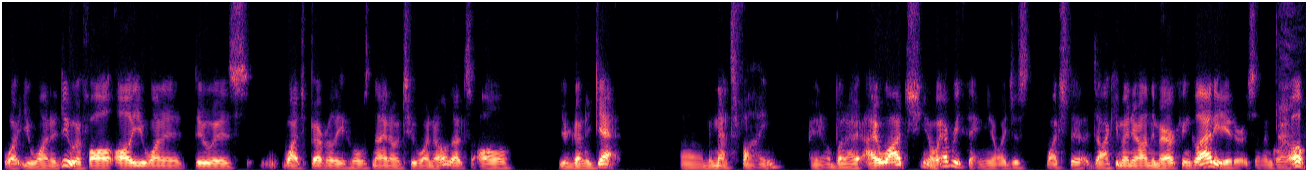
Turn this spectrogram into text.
what you want to do. If all all you want to do is watch beverly hills 90210 that's all you're going to get. Um, and that's fine you know but I, I watch you know everything you know i just watched the documentary on the american gladiators and i'm going oh.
